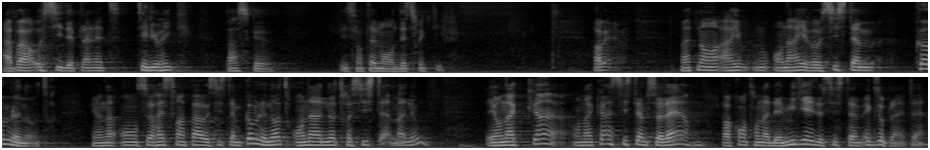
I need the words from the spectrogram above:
avoir aussi des planètes telluriques parce qu'ils sont tellement destructifs. Maintenant, on arrive au système comme le nôtre. Et on ne se restreint pas au système comme le nôtre, on a notre système à nous, et on n'a qu'un système solaire, par contre on a des milliers de systèmes exoplanétaires,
